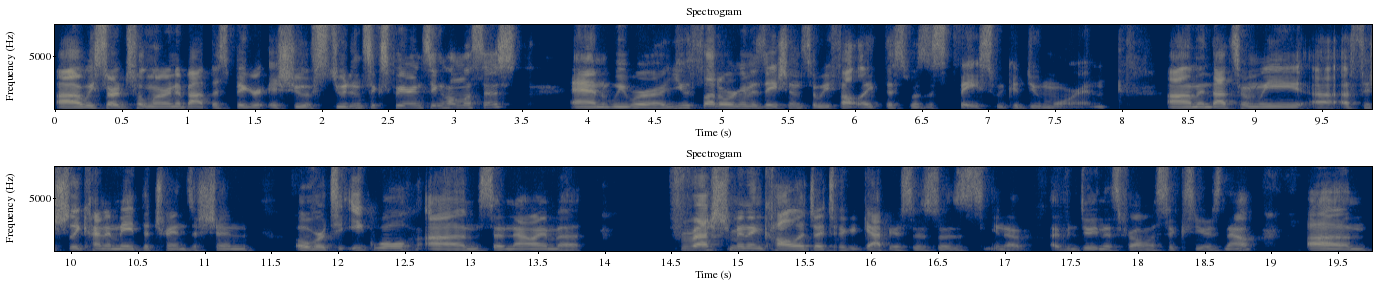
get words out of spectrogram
Uh, we started to learn about this bigger issue of students experiencing homelessness. And we were a youth led organization. So we felt like this was a space we could do more in. Um, and that's when we uh, officially kind of made the transition over to Equal. Um, so now I'm a freshman in college. I took a gap year. So this was, you know, I've been doing this for almost six years now. Um,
